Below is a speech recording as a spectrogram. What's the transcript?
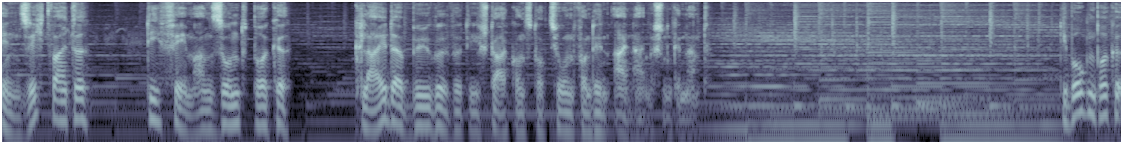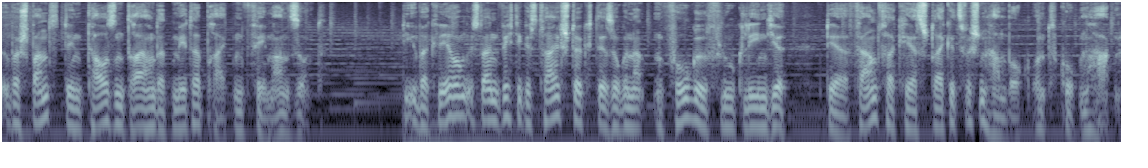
In Sichtweite die Fehmarnsundbrücke. Kleiderbügel wird die Stahlkonstruktion von den Einheimischen genannt. Die Bogenbrücke überspannt den 1300 Meter breiten Fehmarnsund. Die Überquerung ist ein wichtiges Teilstück der sogenannten Vogelfluglinie, der Fernverkehrsstrecke zwischen Hamburg und Kopenhagen.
